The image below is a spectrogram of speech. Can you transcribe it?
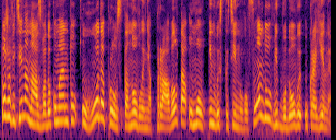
Тож офіційна назва документу угода про встановлення правил та умов інвестиційного фонду відбудови України.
